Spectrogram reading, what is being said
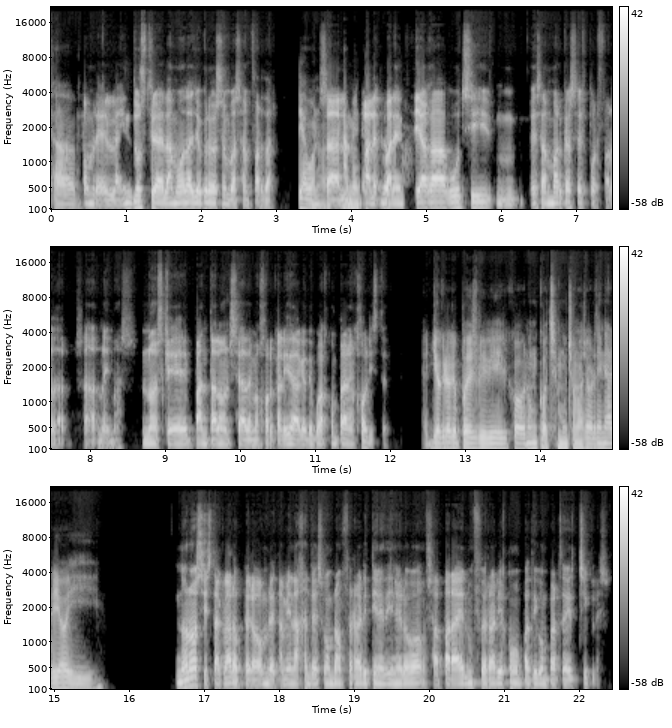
sea, Hombre, la industria de la moda yo creo que se basa en fardar. Ya, bueno, O sea, Valenciaga, Gucci, mm, esas marcas es por fardar. O sea, no hay más. No es que el pantalón sea de mejor calidad que te puedas comprar en Hollister. Yo creo que puedes vivir con un coche mucho más ordinario y No, no, sí está claro, pero hombre, también la gente que se compra un Ferrari tiene dinero. O sea, para él un Ferrari es como para ti comprarte chicles.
